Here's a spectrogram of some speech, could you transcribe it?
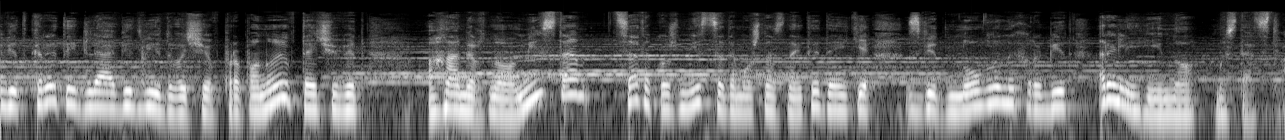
відкритий для відвідувачів. Пропонує втечу від гамірного міста. Це також місце, де можна знайти деякі з відновлених робіт релігійного мистецтва.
